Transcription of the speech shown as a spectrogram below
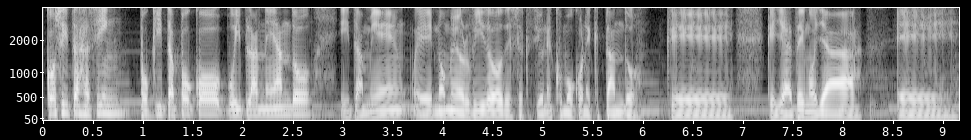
Cositas así, poquito a poco voy planeando y también eh, no me olvido de secciones como conectando, que, ya tengo ya eh,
